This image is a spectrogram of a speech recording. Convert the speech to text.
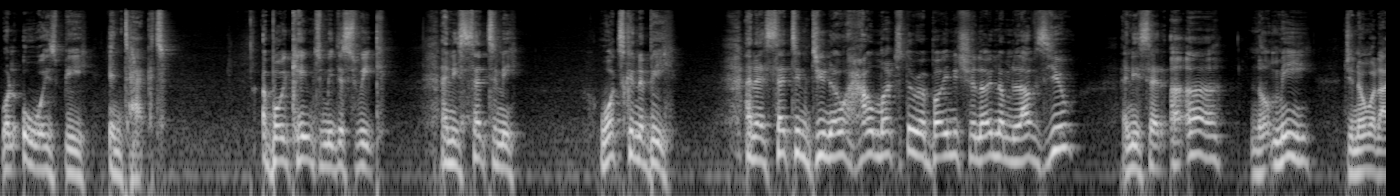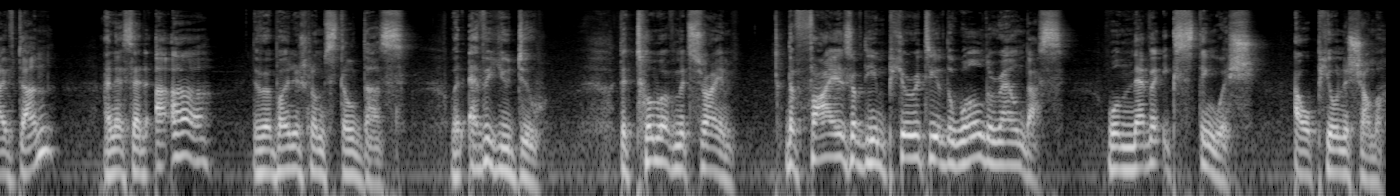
will always be intact. A boy came to me this week, and he said to me, What's going to be? And I said to him, Do you know how much the Ribono Shel Olam loves you? And he said, Uh uh, not me. Do you know what I've done? And I said, Uh uh, the Ribono Shel Olam still does. Whatever you do, the tumah of Mitzrayim, the fires of the impurity of the world around us will never extinguish our pure neshama.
